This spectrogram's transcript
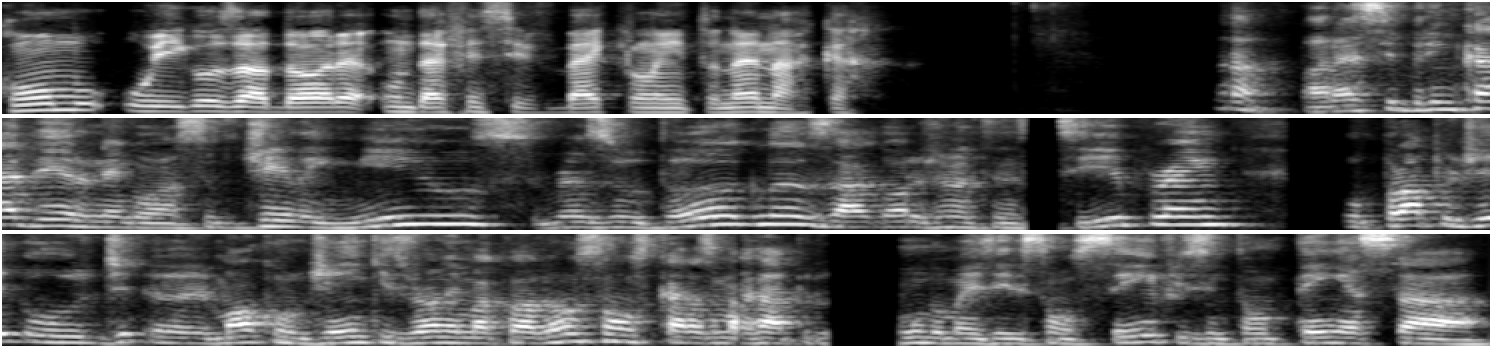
Como o Eagles adora um defensive back lento, né, Naka? Ah, parece brincadeira o negócio. Jalen Mills, Razul Douglas, agora o Jonathan Cyprian, o próprio o, uh, Malcolm Jenkins, Ronnie McLeod não são os caras mais rápidos do mundo, mas eles são safes, então tem essa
